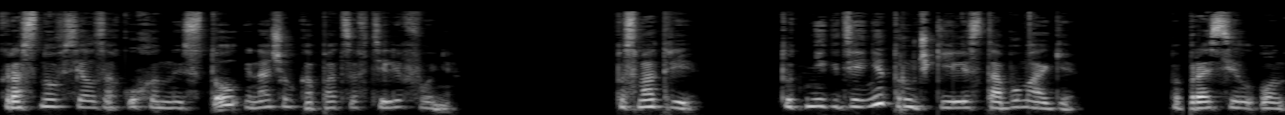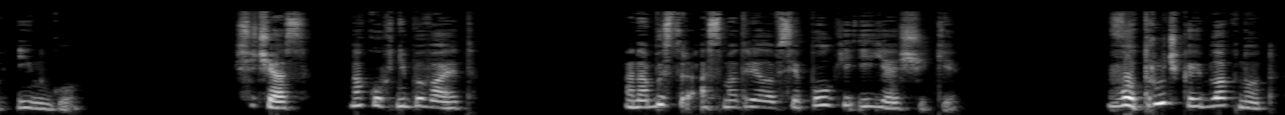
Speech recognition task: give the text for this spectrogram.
Краснов сел за кухонный стол и начал копаться в телефоне. Посмотри, тут нигде нет ручки и листа бумаги. — попросил он Ингу. «Сейчас. На кухне бывает». Она быстро осмотрела все полки и ящики. «Вот ручка и блокнот».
